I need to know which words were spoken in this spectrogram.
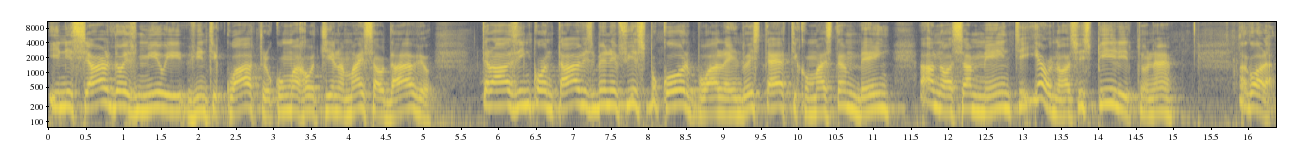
Iniciar 2024 com uma rotina mais saudável traz incontáveis benefícios para o corpo, além do estético, mas também à nossa mente e ao nosso espírito, né? Agora,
